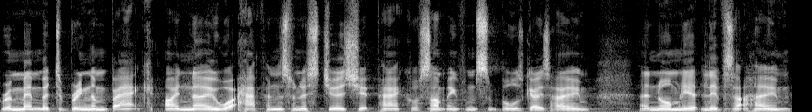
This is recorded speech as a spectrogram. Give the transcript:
remembered to bring them back. I know what happens when a stewardship pack or something from St. Paul's goes home and normally it lives at home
